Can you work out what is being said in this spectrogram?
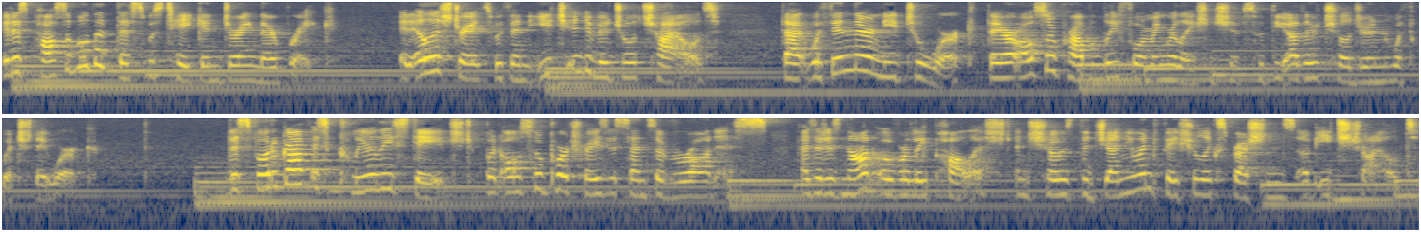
It is possible that this was taken during their break. It illustrates within each individual child that within their need to work, they are also probably forming relationships with the other children with which they work. This photograph is clearly staged, but also portrays a sense of rawness, as it is not overly polished and shows the genuine facial expressions of each child.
